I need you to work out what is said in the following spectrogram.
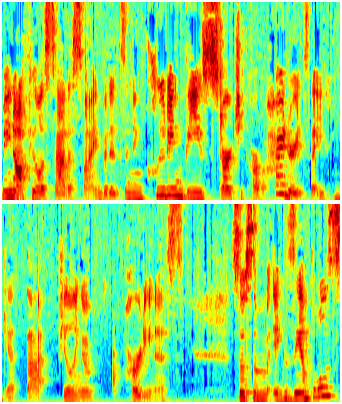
may not feel as satisfying, but it's in including these starchy carbohydrates that you can get that feeling of heartiness. So some examples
